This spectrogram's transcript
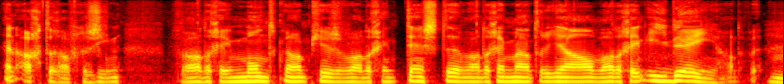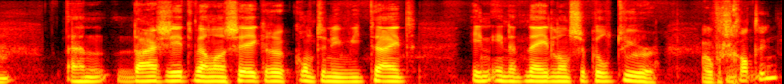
En achteraf gezien, we hadden geen mondkapjes, we hadden geen testen, we hadden geen materiaal, we hadden geen idee. Hadden we. Mm. En daar zit wel een zekere continuïteit in, in het Nederlandse cultuur. Overschatting?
